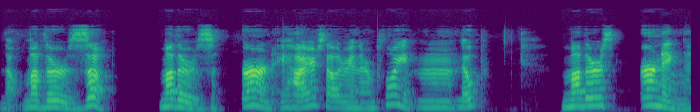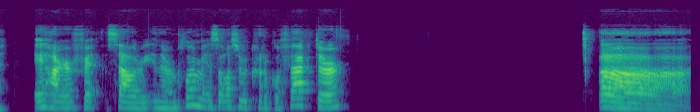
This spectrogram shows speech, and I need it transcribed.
no, mothers, mothers earn a higher salary in their employment. Mm, nope. Mothers earning a higher salary in their employment is also a critical factor. Uh,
